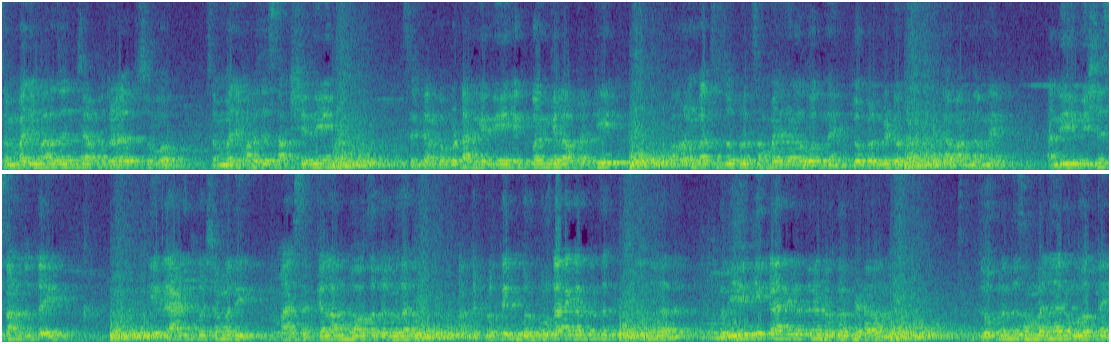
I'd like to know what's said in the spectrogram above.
संभाजी महाराजांच्या पुतळ्यासमोर संभाजी महाराजांच्या साक्षीने श्रीकांत बापू टांगेंनी एक पण केला होता की औरंगाबादचा जोपर्यंत संभाजीनगर होत नाही तोपर्यंत मी डोक्याचा बांधला नाही. आणि विशेष सांगतो ताई गेल्या अडीच वर्षामध्ये माझ्या सख्या लहान भावाचं लग्न झालं. आमच्या प्रत्येक भरपूर कार्यकर्त्यांचं लग्न झालं. पण एकही कार्यकर्त्याने डोक्यावर फेटा बांधला. जोपर्यंत संभाजीनगर होत नाही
